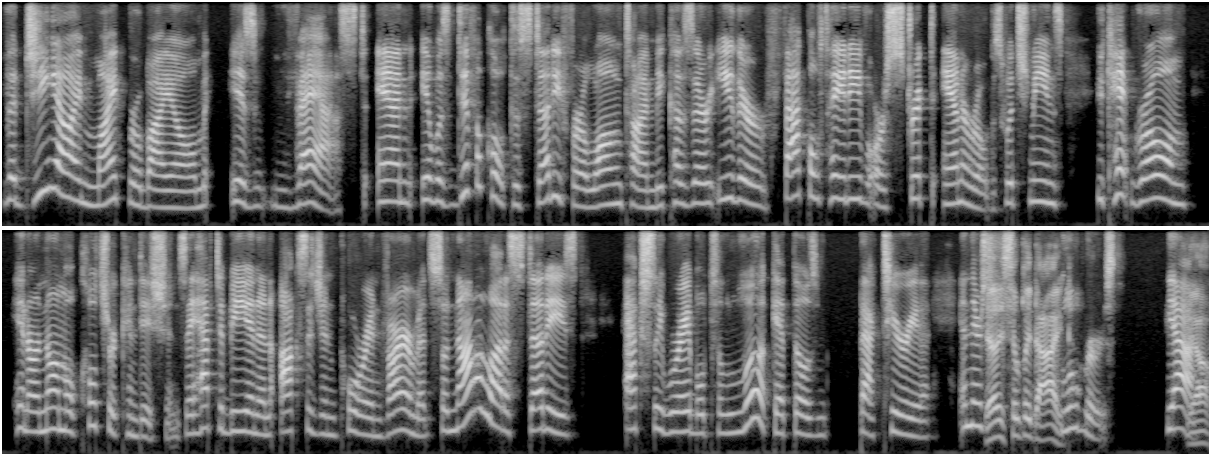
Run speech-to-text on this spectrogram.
the GI microbiome is vast and it was difficult to study for a long time because they're either facultative or strict anaerobes, which means you can't grow them in our normal culture conditions. They have to be in an oxygen poor environment. So, not a lot of studies actually were able to look at those bacteria. And there's yeah, they simply died. Movers. Yeah. yeah.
